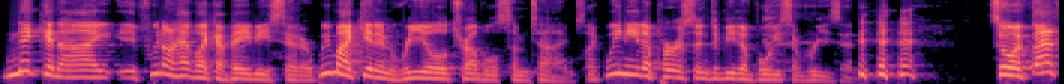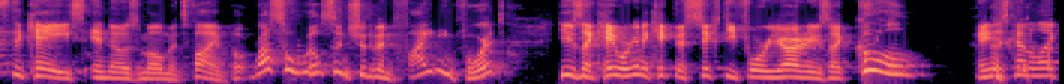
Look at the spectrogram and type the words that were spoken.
Nick and I, if we don't have like a babysitter, we might get in real trouble sometimes. Like we need a person to be the voice of reason. so if that's the case in those moments, fine. But Russell Wilson should have been fighting for it. He was like, "Hey, we're gonna kick the 64 yard," and he's like, "Cool." And he just kind of like,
